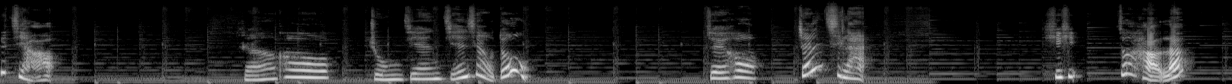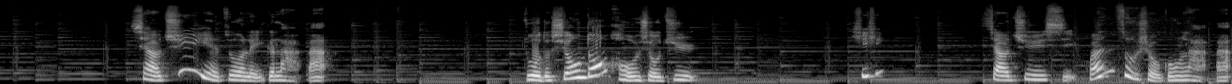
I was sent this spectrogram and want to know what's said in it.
个角，然后中间剪小洞，最后粘起来。嘿嘿，做好了。小趣也做了一个喇叭，做的相当好。小趣，嘿嘿，小趣喜欢做手工喇叭。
